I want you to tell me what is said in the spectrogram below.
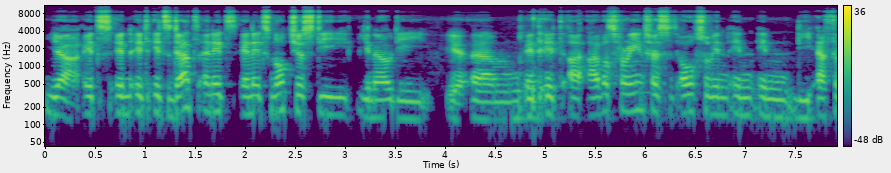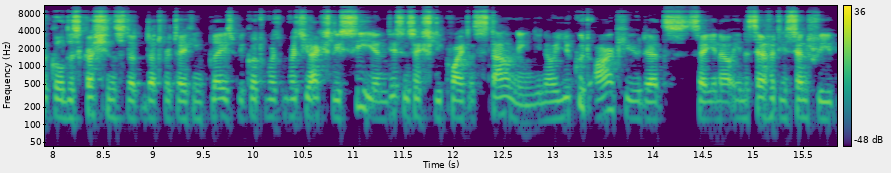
yeah it's it, it's that and it's and it's not just the you know the um it, it I, I, was very interested also in in in the ethical discussions that that were taking place because what, what you actually see and this is actually quite astounding you know you could argue that say you know in the 17th century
